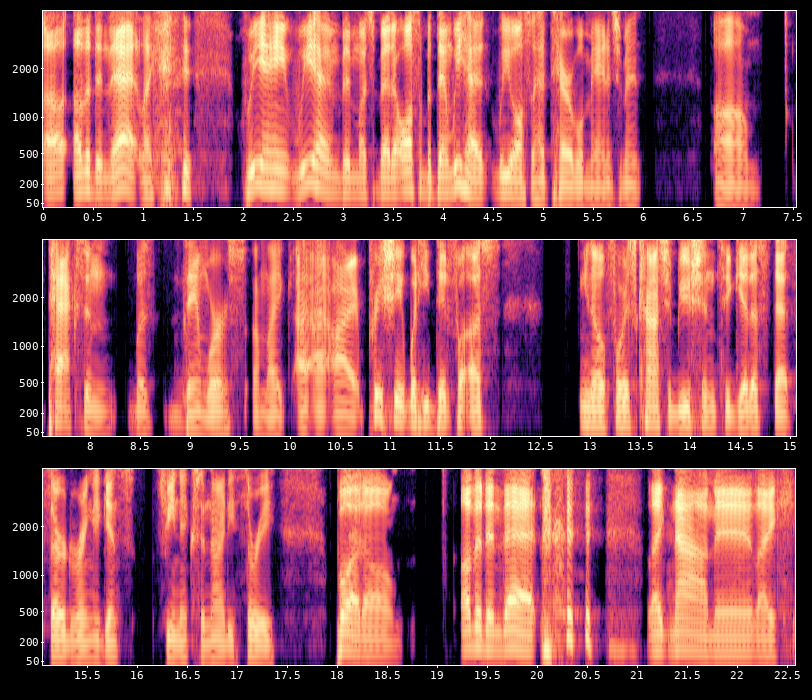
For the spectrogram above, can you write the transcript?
uh, other than that, like we ain't we haven't been much better. Also, but then we had we also had terrible management. Um, Paxson was damn worse. I'm like I, I, I appreciate what he did for us, you know, for his contribution to get us that third ring against Phoenix in '93. But um, other than that, like nah, man, like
